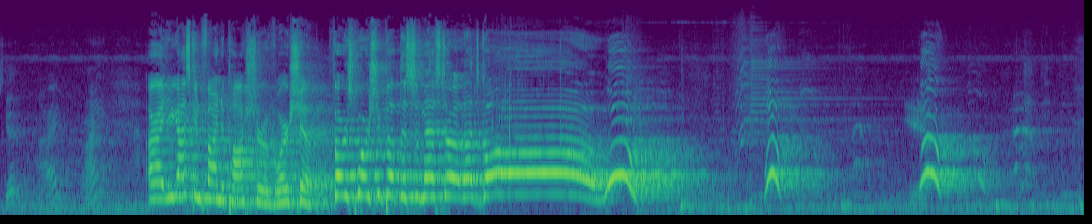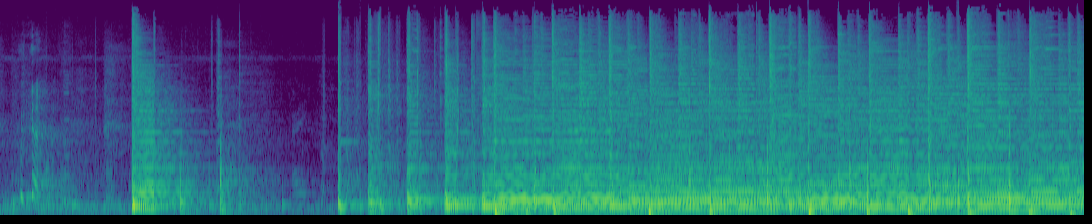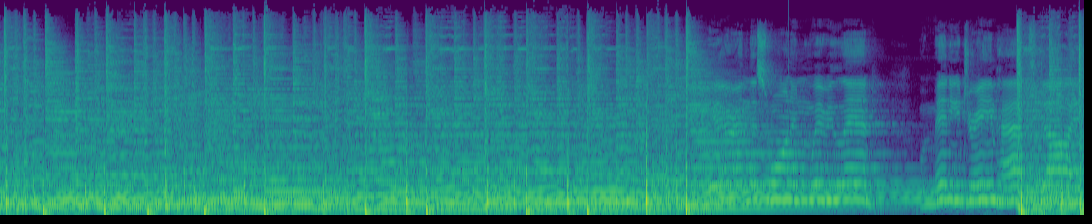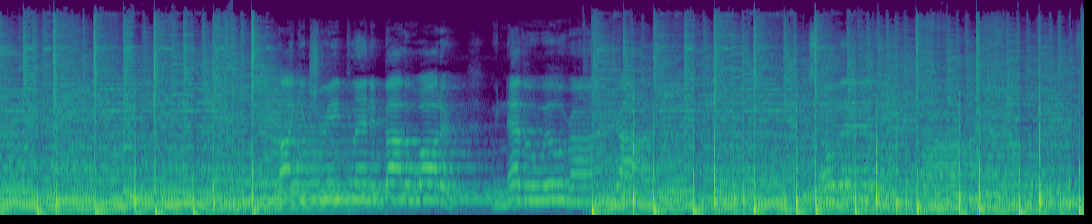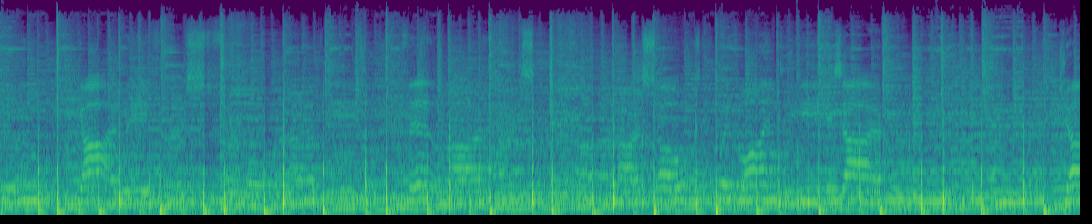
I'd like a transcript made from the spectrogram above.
It's good. All right. All right. All right, you guys can find a posture of worship. First worship of the semester. Let's go.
